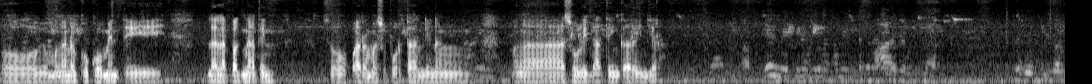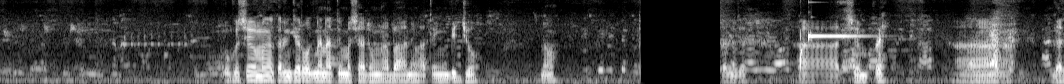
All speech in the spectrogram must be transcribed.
O yung mga nagko-comment eh lalapag natin. So para masuportahan din ng mga solid nating ka-ranger. O kasi yung mga ka-ranger, wag na natin masyadong habaan yung ating video, no? Ka-ranger. At siyempre, ah, God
